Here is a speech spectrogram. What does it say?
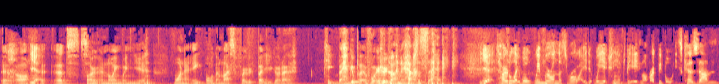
It, oh, Yeah. it- it's so annoying when you want to eat all the nice food, but you gotta keep back a bit for everyone else. eh? Yeah, totally. Well, when we're on this ride, we actually have to be eating like rugby boys because um,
